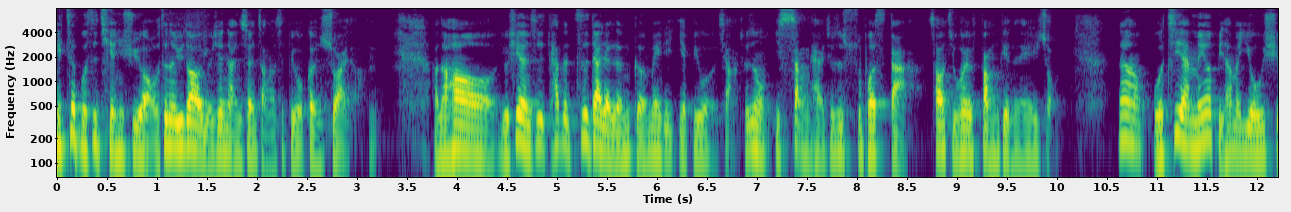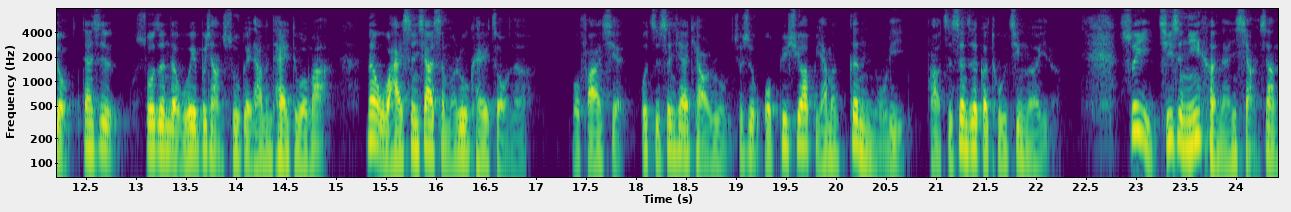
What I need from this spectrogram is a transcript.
诶，这不是谦虚哦，我真的遇到有些男生长得是比我更帅的，嗯，然后有些人是他的自带的人格魅力也比我强，就这种一上台就是 super star，超级会放电的那一种。那我既然没有比他们优秀，但是说真的，我也不想输给他们太多嘛。那我还剩下什么路可以走呢？我发现我只剩下一条路，就是我必须要比他们更努力啊，只剩这个途径而已了。所以其实你很难想象，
